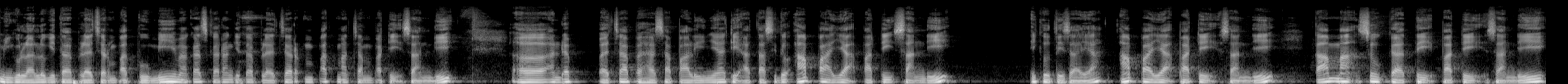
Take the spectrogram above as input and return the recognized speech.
minggu lalu kita belajar empat bumi, maka sekarang kita belajar empat macam padik sandi. Uh, anda baca bahasa palinya di atas itu apa ya padik sandi? Ikuti saya. Apa ya pati sandi? Kama sugati pati sandi,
